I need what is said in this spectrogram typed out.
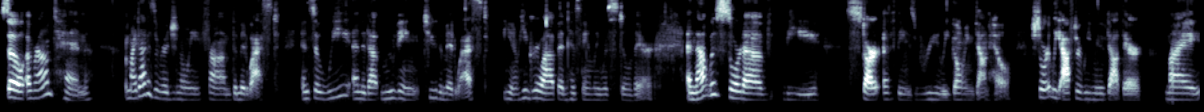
So around 10, my dad is originally from the Midwest. And so we ended up moving to the Midwest. You know, he grew up and his family was still there. And that was sort of the start of things really going downhill. Shortly after we moved out there, my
